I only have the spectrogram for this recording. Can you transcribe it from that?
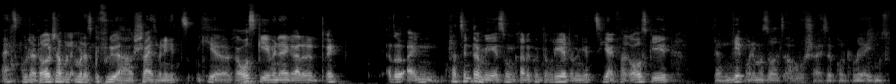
als guter Deutscher hat man immer das Gefühl, ah scheiße, wenn ich jetzt hier rausgehe, wenn er gerade direkt, also ein Platz hinter mir ist und gerade kontrolliert und jetzt hier einfach rausgehe, dann wirkt man immer so als, oh scheiße, Kontrolleur, ich muss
